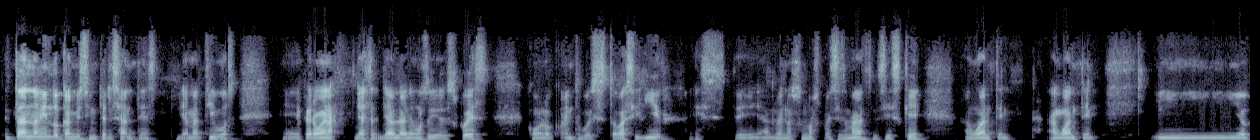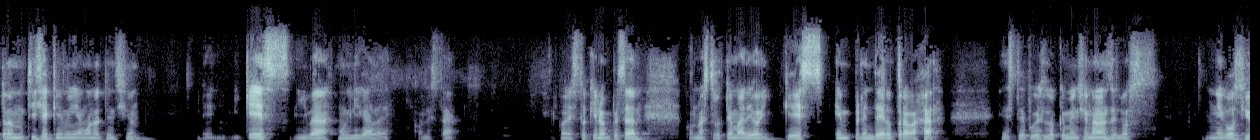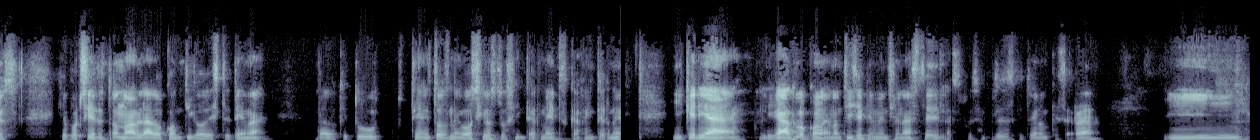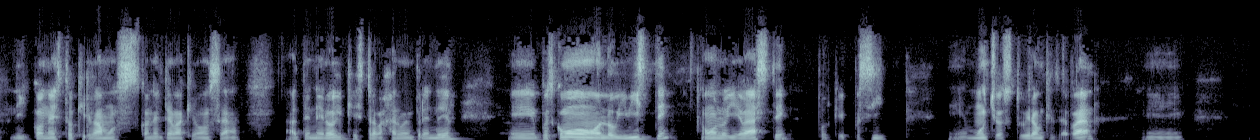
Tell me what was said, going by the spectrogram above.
están habiendo cambios interesantes, llamativos, eh, pero bueno, ya, ya hablaremos de ello después. Como lo comento, pues esto va a seguir este, al menos unos meses más, así es que aguanten, aguanten. Y otra noticia que me llamó la atención, eh, y que es y va muy ligada con esta, con esto quiero empezar con nuestro tema de hoy, que es emprender o trabajar. Este, pues lo que mencionabas de los negocios, que por cierto no he hablado contigo de este tema, dado que tú tienes dos negocios, dos internets, café internet, y quería ligarlo con la noticia que mencionaste de las pues, empresas que tuvieron que cerrar. Y, con esto que vamos, con el tema que vamos a, a tener hoy, que es trabajar o emprender, eh, pues cómo lo viviste, cómo lo llevaste, porque pues sí, eh, muchos tuvieron que cerrar. Eh,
